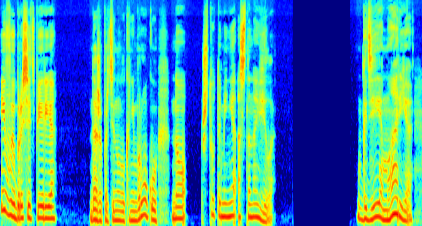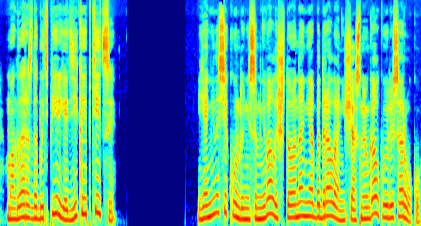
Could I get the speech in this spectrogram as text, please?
и выбросить перья. Даже протянула к ним руку, но что-то меня остановило. Где Марья могла раздобыть перья дикой птицы? Я ни на секунду не сомневалась, что она не ободрала несчастную галку или сороку.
